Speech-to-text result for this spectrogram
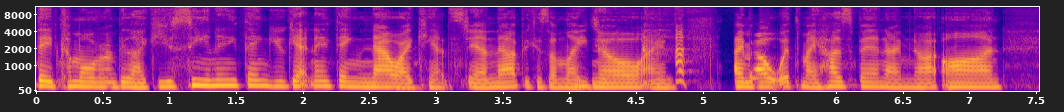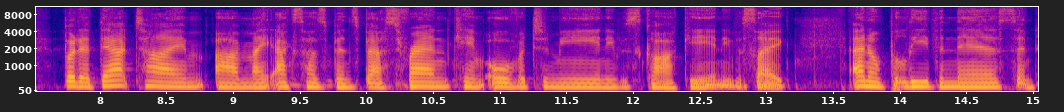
they'd come over and be like, "You seen anything? You get anything?" Now I can't stand that because I'm like, "No, I'm I'm out with my husband. I'm not on." But at that time, um, my ex husband's best friend came over to me and he was cocky and he was like, I don't believe in this. And,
